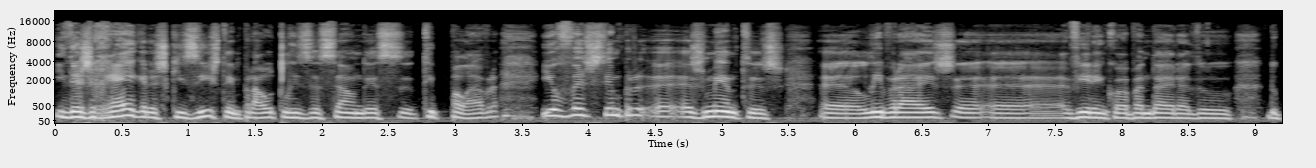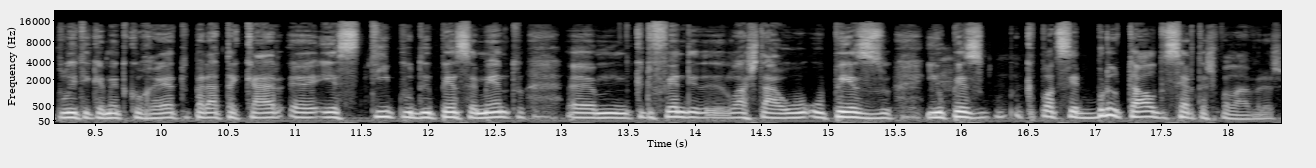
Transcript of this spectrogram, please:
e, e, das regras que existem para a utilização desse tipo de palavra, eu vejo sempre uh, as mentes uh, liberais uh, a virem com a bandeira do, do politicamente correto para atacar esse tipo de pensamento um, que defende, lá está, o, o, peso e o peso que pode ser brutal de certas palavras.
